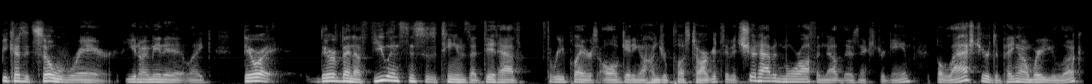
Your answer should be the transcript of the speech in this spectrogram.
because it's so rare. You know what I mean? It, like there were, there have been a few instances of teams that did have three players all getting 100 plus targets, If it should happen more often now that there's an extra game. But last year, depending on where you look,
